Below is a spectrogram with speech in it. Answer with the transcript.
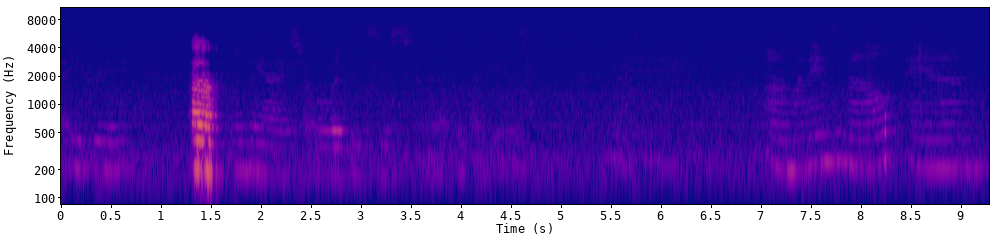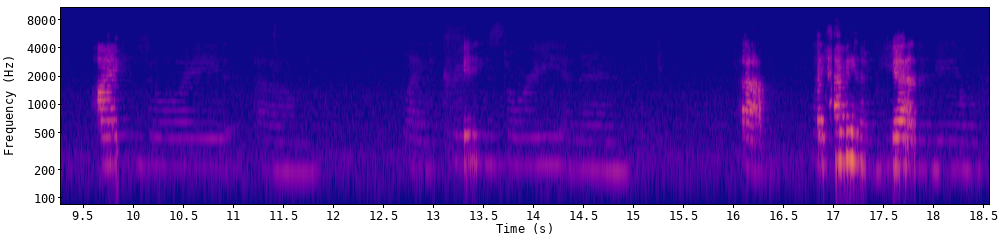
that you create. Um, one thing I struggle with is just coming up with ideas. Um, my name's Mel, and I enjoyed, um, like creating a story and then, um, like having an idea and then being able to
